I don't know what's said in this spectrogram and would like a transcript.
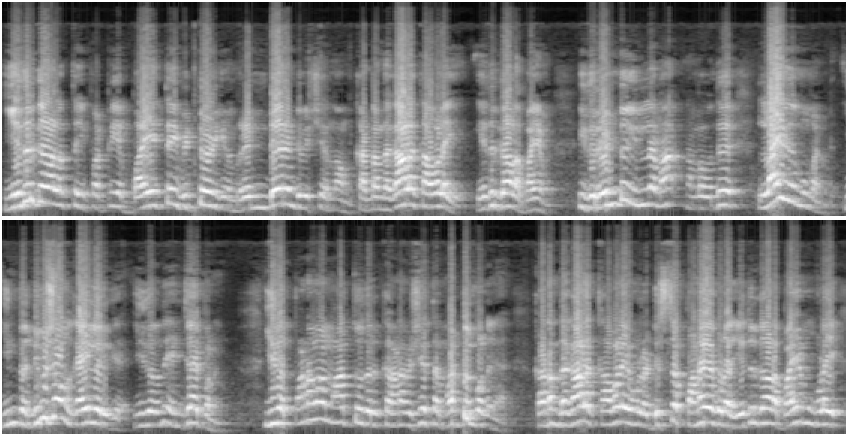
எதிர்காலத்தை பற்றிய பயத்தை விட்டொழிக்கணும் ரெண்டே ரெண்டு விஷயம் தான். கடந்த கால கவலை எதிர்கால பயம். இது ரெண்டும் இல்லைன்னா நம்ம வந்து லைவ் மூமெண்ட் இந்த நிமிஷம் உங்க கையில இருக்கு. இதை வந்து என்ஜாய் பண்ணுங்க. இதை பணமா மாற்றுவதற்கான விஷயத்தை மட்டும் பண்ணுங்க. கடந்த கால கவலை உங்களை டிஸ்டர்ப் பண்ணவே கூடாது. எதிர்கால பயம் உங்களை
